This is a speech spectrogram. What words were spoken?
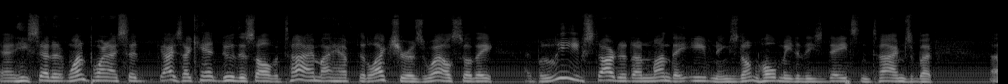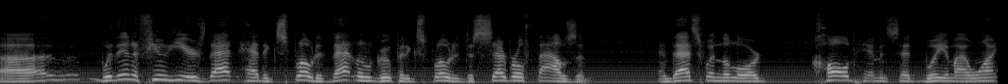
and he said at one point, I said, guys, I can't do this all the time. I have to lecture as well. So they, I believe, started on Monday evenings. Don't hold me to these dates and times, but uh, within a few years, that had exploded. That little group had exploded to several thousand. And that's when the Lord called him and said, William, I want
